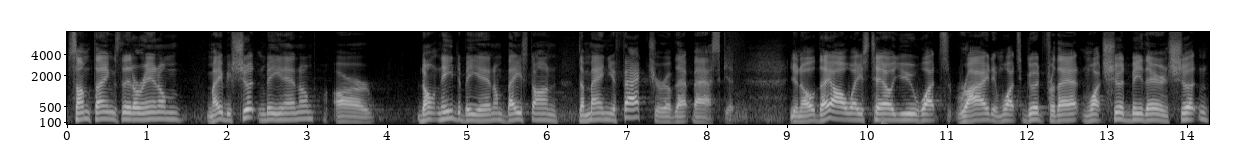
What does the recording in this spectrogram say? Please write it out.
some things that are in them maybe shouldn't be in them or don't need to be in them based on the manufacture of that basket. You know, they always tell you what's right and what's good for that and what should be there and shouldn't.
